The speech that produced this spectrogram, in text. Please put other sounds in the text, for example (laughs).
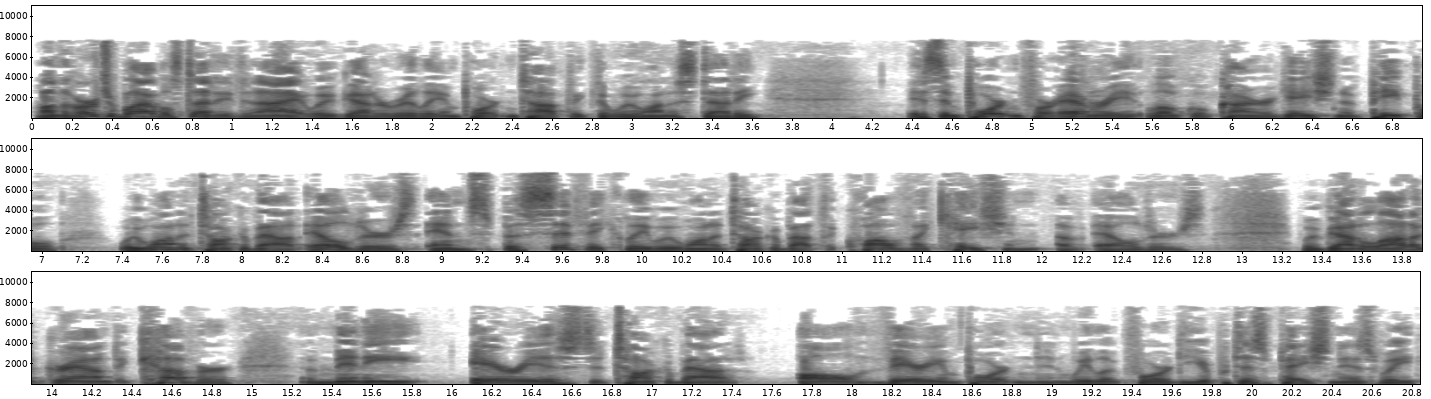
On the virtual Bible study tonight, we've got a really important topic that we want to study. It's important for every local congregation of people. We want to talk about elders, and specifically, we want to talk about the qualification of elders. We've got a lot of ground to cover, many areas to talk about, all very important, and we look forward to your participation as we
